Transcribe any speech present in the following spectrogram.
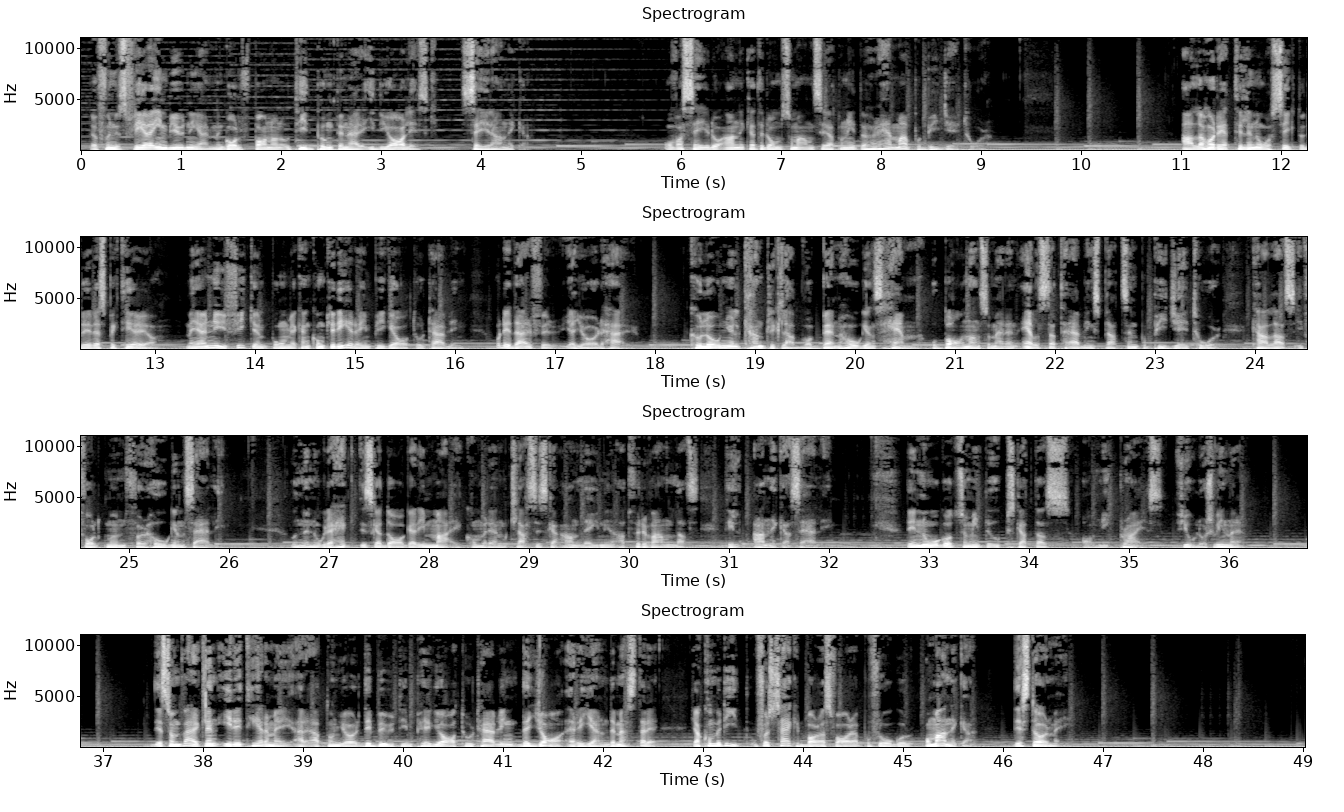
Det har funnits flera inbjudningar men golfbanan och tidpunkten är idealisk, säger Annika. Och vad säger då Annika till de som anser att hon inte hör hemma på BJ Tour? Alla har rätt till en åsikt och det respekterar jag. Men jag är nyfiken på om jag kan konkurrera i en PGA Tour-tävling och det är därför jag gör det här. Colonial Country Club var Ben Hogans hem och banan som är den äldsta tävlingsplatsen på PGA Tour kallas i folkmun för Hogans Alley. Under några hektiska dagar i maj kommer den klassiska anläggningen att förvandlas till Annikas Alley. Det är något som inte uppskattas av Nick Price, fjolårsvinnaren. Det som verkligen irriterar mig är att de gör debut i en PGA-tourtävling där jag är regerande mästare. Jag kommer dit och får säkert bara svara på frågor om Annika. Det stör mig.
